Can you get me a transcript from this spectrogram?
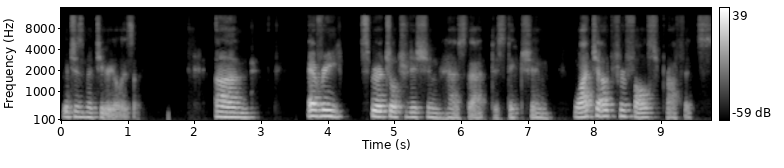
which is materialism. Um, every spiritual tradition has that distinction. Watch out for false prophets.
